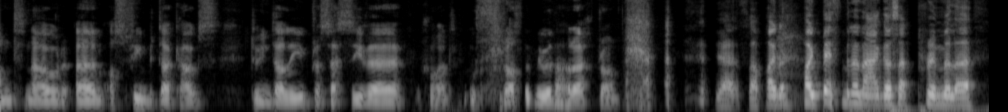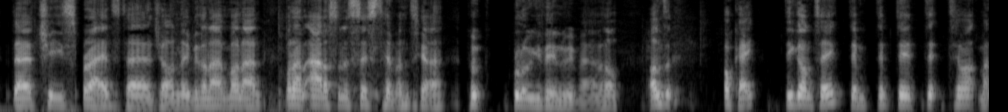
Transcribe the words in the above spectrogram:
ond nawr, um, os fi'n byta caws, dwi'n dal i brosesu fe chymod, wthnos yn ddiweddarach bron yeah, so paid, paid byth mynd yn agos at primula de, cheese spreads te, John, neu bydd hwnna'n ma hwnna aros yn y system yn tia, blwyddyn fi'n meddwl. Ond, oce, okay, digon teg, dim, dim, dim, dim, dim,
